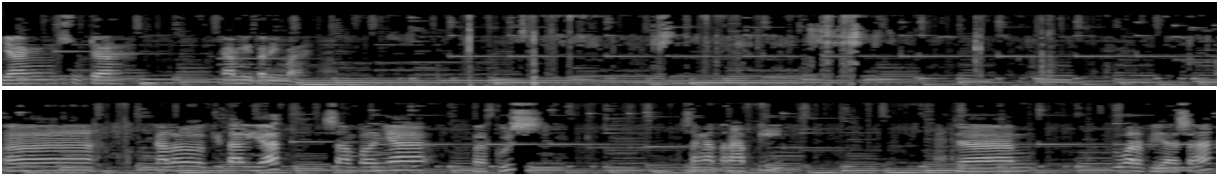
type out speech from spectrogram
yang sudah kami terima. Uh, kalau kita lihat sampelnya bagus, sangat rapi dan luar biasa.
